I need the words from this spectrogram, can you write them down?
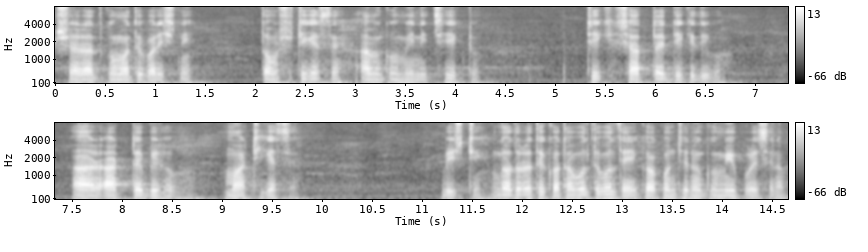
সারা রাত ঘুমাতে পারিস নি তমসা, ঠিক আছে, আমি ঘুমিয়ে নিচ্ছি একটু। ঠিক সাতটায় ডেকে দিব। আর আটটায় বের হব। মা, ঠিক আছে। বৃষ্টি। গত রাতে কথা বলতে বলতে কখন যেন ঘুমিয়ে পড়েছিলাম।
